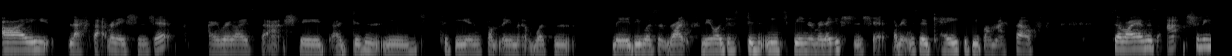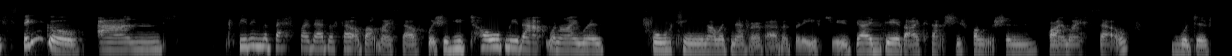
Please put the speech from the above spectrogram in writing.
I left that relationship. I realized that actually I didn't need to be in something that wasn't maybe wasn't right for me, or I just didn't need to be in a relationship, and it was okay to be by myself. So I was actually single and feeling the best I've ever felt about myself, which if you told me that when I was 14, I would never have ever believed you. The idea that I could actually function by myself would have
